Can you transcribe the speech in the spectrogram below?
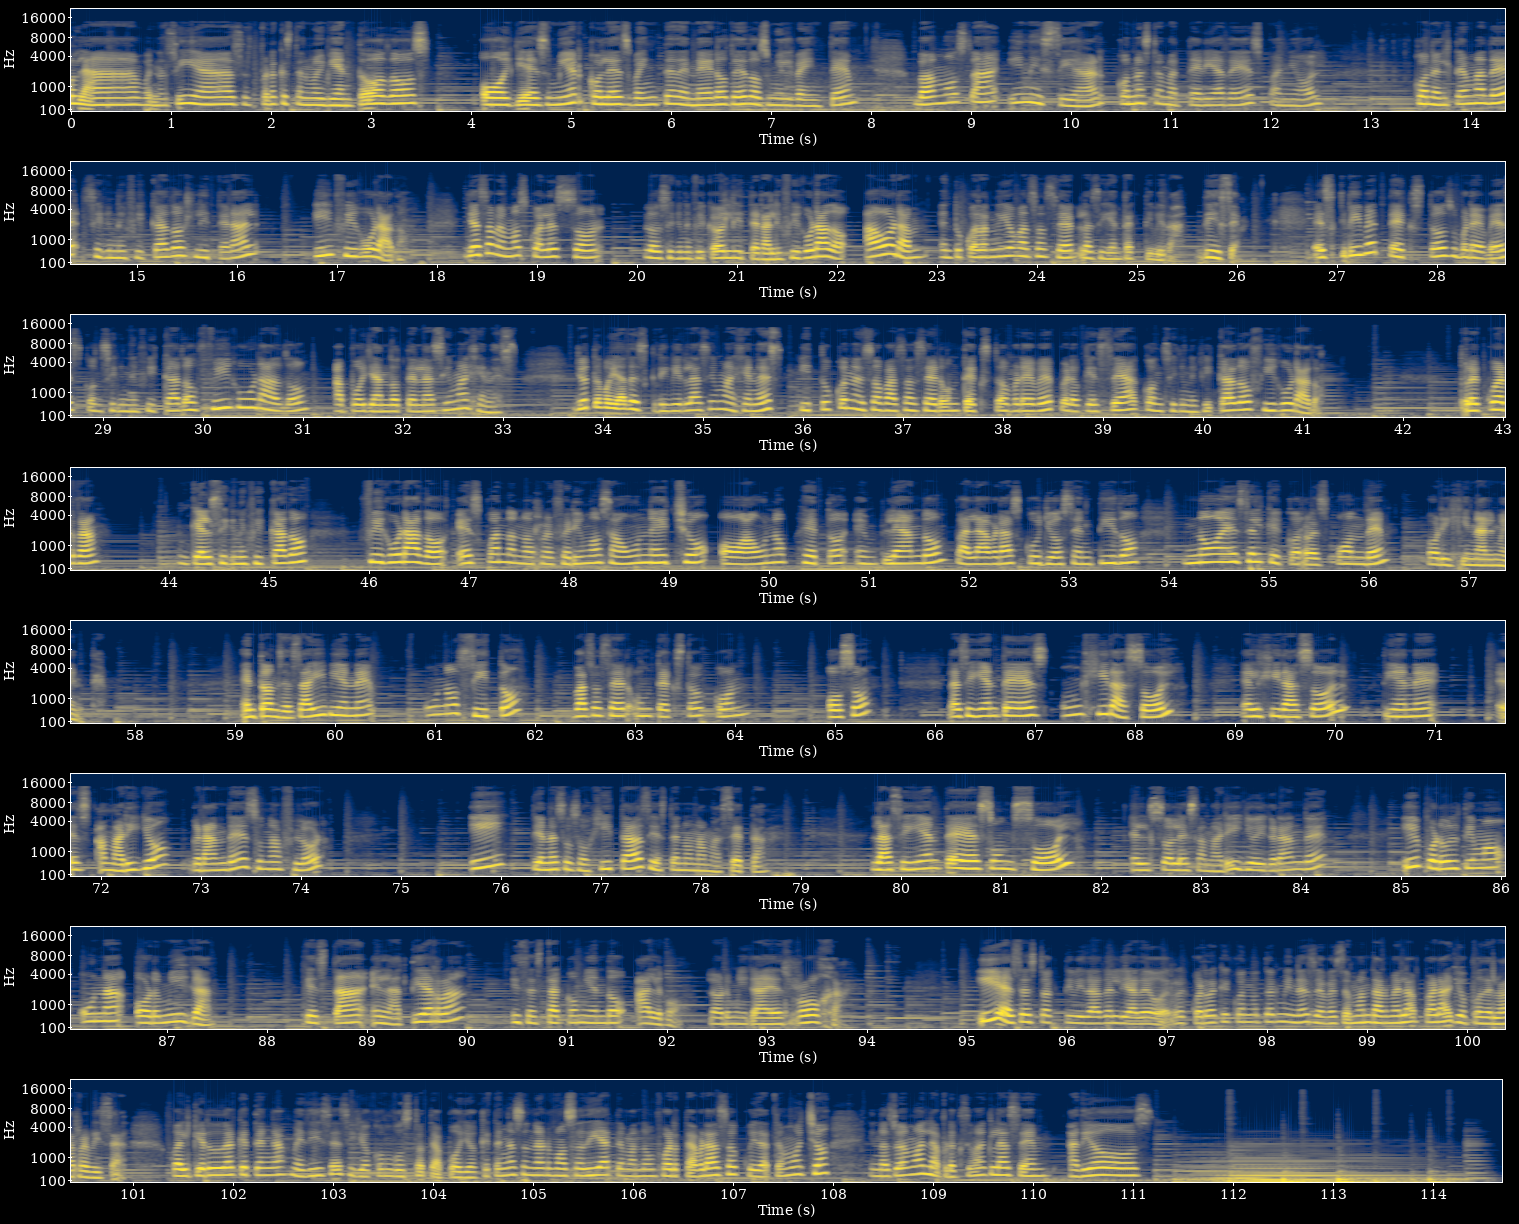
Hola, buenos días, espero que estén muy bien todos. Hoy es miércoles 20 de enero de 2020. Vamos a iniciar con nuestra materia de español con el tema de significados literal y figurado. Ya sabemos cuáles son los significados literal y figurado. Ahora, en tu cuadernillo vas a hacer la siguiente actividad. Dice, Escribe textos breves con significado figurado apoyándote en las imágenes. Yo te voy a describir las imágenes y tú con eso vas a hacer un texto breve pero que sea con significado figurado. Recuerda que el significado figurado es cuando nos referimos a un hecho o a un objeto empleando palabras cuyo sentido no es el que corresponde originalmente. Entonces ahí viene un osito. Vas a hacer un texto con oso. La siguiente es un girasol. El girasol tiene es amarillo, grande, es una flor y tiene sus hojitas y está en una maceta. La siguiente es un sol. El sol es amarillo y grande. Y por último, una hormiga que está en la tierra y se está comiendo algo. La hormiga es roja. Y esa es tu actividad del día de hoy. Recuerda que cuando termines debes de mandármela para yo poderla revisar. Cualquier duda que tengas me dices y yo con gusto te apoyo. Que tengas un hermoso día, te mando un fuerte abrazo, cuídate mucho y nos vemos la próxima clase. Adiós.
